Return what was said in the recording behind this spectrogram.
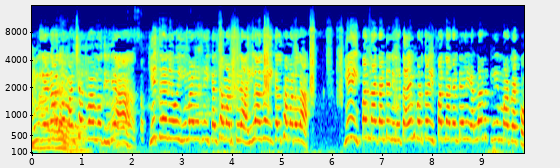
ನಿಮ್ಗೆ ಏನಾದ್ರು ಮನುಷ್ಯತ್ವ ಅನ್ನೋದು ಇದೆಯಾ? ಇದ್ರೆ ನೀವು ಇಮಿಡಿಯೇಟ್ಲಿ ಈ ಕೆಲಸ ಮಾಡ್ತೀರಾ? ಇಲ್ಲ ಅಂದ್ರೆ ಈ ಕೆಲಸ ಮಾಡಲ್ಲ. ಏ ಇಪ್ಪತ್ನಾಲ್ಕು ಗಂಟೆ ನಿಮ್ಗೆ ಟೈಮ್ ಕೊಡ್ತೇವೆ ಇಪ್ಪತ್ನಾಲ್ಕು ಗಂಟೆಯಲ್ಲಿ ಎಲ್ಲಾನು ಕ್ಲೀನ್ ಮಾಡ್ಬೇಕು.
